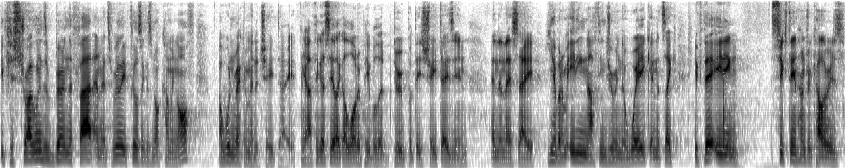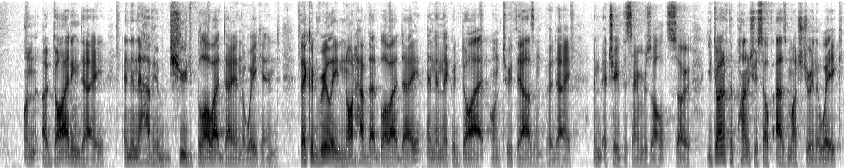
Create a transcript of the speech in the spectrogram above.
if you're struggling to burn the fat and it really feels like it's not coming off, I wouldn't recommend a cheat day. Yeah, I think I see like a lot of people that do put these cheat days in and then they say, yeah, but I'm eating nothing during the week. And it's like, if they're eating 1600 calories on a dieting day and then they have a huge blowout day in the weekend, they could really not have that blowout day and then they could diet on 2000 per day and achieve the same results. So you don't have to punish yourself as much during the week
